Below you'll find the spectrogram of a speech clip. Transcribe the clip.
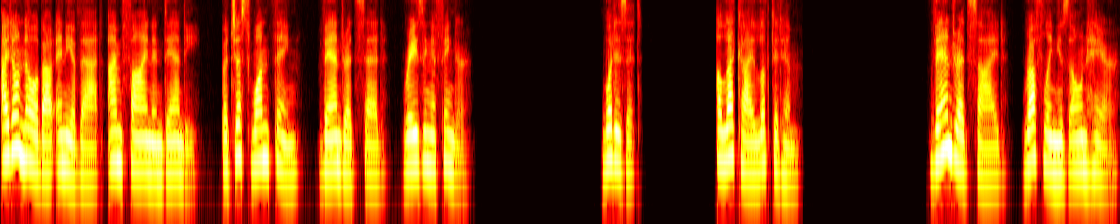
I don't know about any of that, I'm fine and dandy, but just one thing, Vandread said, raising a finger. What is it? Alekkai looked at him. Vandread sighed, ruffling his own hair,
